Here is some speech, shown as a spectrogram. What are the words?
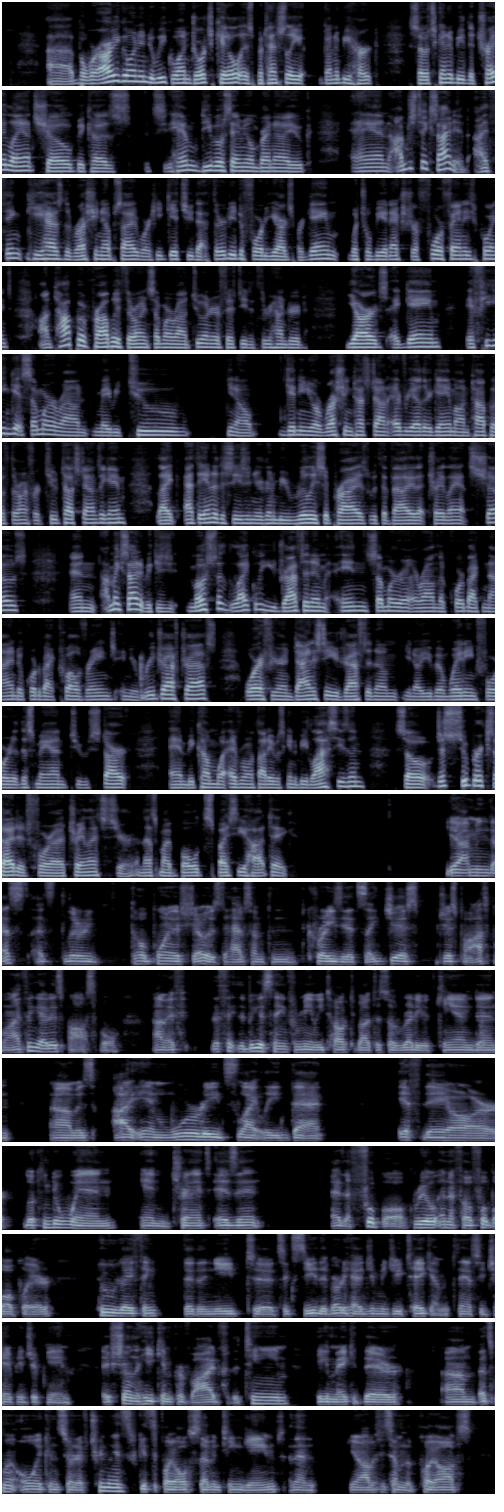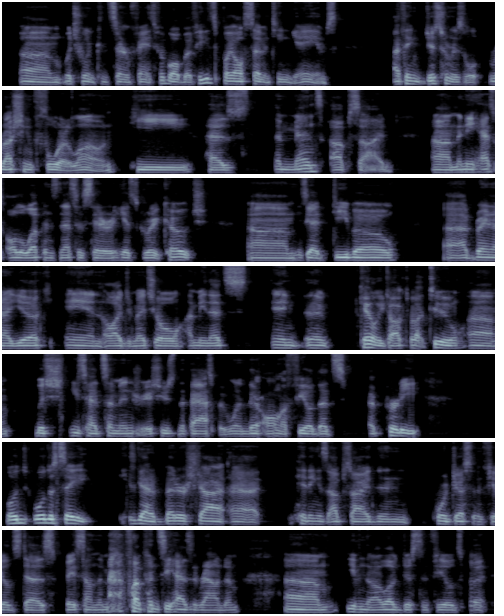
Uh, but we're already going into week one. George Kittle is potentially going to be hurt. So it's going to be the Trey Lance show because it's him, Deebo Samuel, and Brandon Aiyuk. And I'm just excited. I think he has the rushing upside where he gets you that 30 to 40 yards per game, which will be an extra four fantasy points on top of probably throwing somewhere around 250 to 300 yards a game. If he can get somewhere around maybe two, you know, getting you a rushing touchdown every other game on top of throwing for two touchdowns a game. Like at the end of the season, you're going to be really surprised with the value that Trey Lance shows. And I'm excited because most of likely you drafted him in somewhere around the quarterback nine to quarterback 12 range in your redraft drafts. Or if you're in dynasty, you drafted him, you know, you've been waiting for this man to start and become what everyone thought he was going to be last season. So just super excited for uh, Trey Lance this year. And that's my bold, spicy hot take. Yeah, I mean that's that's literally the whole point of the show is to have something crazy that's like just just possible. And I think that is possible. Um, if the th- the biggest thing for me, we talked about this already with Camden, um, is I am worried slightly that if they are looking to win and Trey Lance isn't as a football real NFL football player who they think that they need to succeed, they've already had Jimmy G take him to the NFC Championship game. They've shown that he can provide for the team. He can make it there. Um, that's my only concern. If Trey Lance gets to play all 17 games, and then you know obviously some of the playoffs, um, which wouldn't concern fantasy football, but if he gets to play all 17 games, I think just from his rushing floor alone, he has immense upside, um, and he has all the weapons necessary. He has a great coach. Um, he's got Deebo, uh, Brandon Aiyuk, and Elijah Mitchell. I mean, that's and uh, Kittle you talked about too, um, which he's had some injury issues in the past, but when they're on the field, that's a pretty we'll we'll just say he's got a better shot at hitting his upside than poor Justin Fields does, based on the amount of weapons he has around him. Um, even though I love Justin Fields, but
